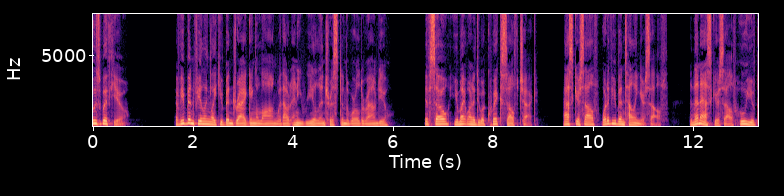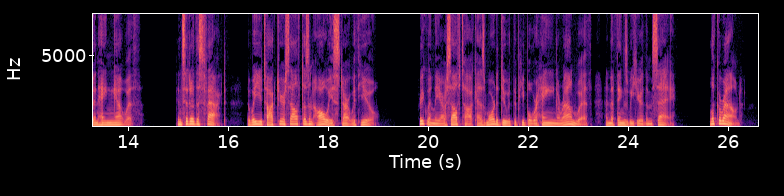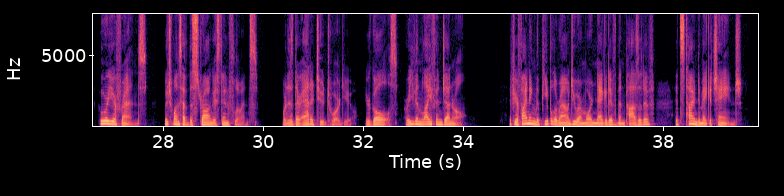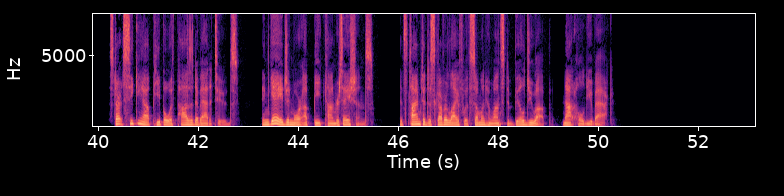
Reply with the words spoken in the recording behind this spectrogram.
Who's with you? Have you been feeling like you've been dragging along without any real interest in the world around you? If so, you might want to do a quick self check. Ask yourself, what have you been telling yourself? And then ask yourself who you've been hanging out with. Consider this fact the way you talk to yourself doesn't always start with you. Frequently, our self talk has more to do with the people we're hanging around with and the things we hear them say. Look around. Who are your friends? Which ones have the strongest influence? What is their attitude toward you, your goals, or even life in general? If you're finding the people around you are more negative than positive, it's time to make a change. Start seeking out people with positive attitudes. Engage in more upbeat conversations. It's time to discover life with someone who wants to build you up, not hold you back.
